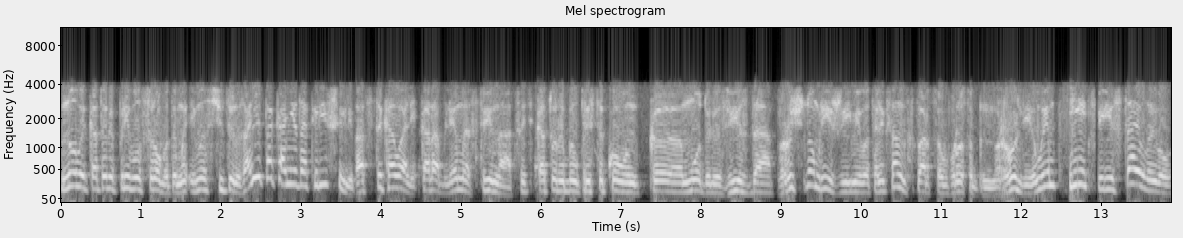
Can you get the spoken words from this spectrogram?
новый, который прибыл с роботом МС-14. Они так, они так и решили. Отстыковали корабль МС-13, который был пристыкован к модулю «Звезда» в ручном режиме. Вот Александр Скворцов просто рулил им и переставил его,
